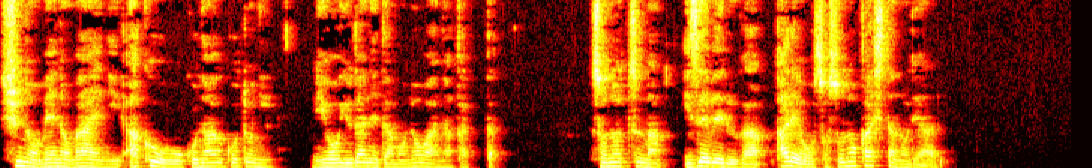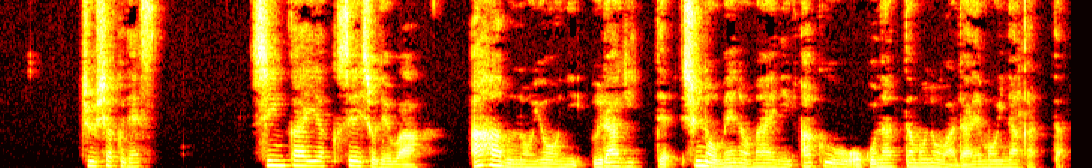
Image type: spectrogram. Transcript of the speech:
主の目の前に悪を行うことに身を委ねた者はなかった。その妻イゼベルが彼をそそのかしたのである。注釈です。新海訳聖書では、アハブのように裏切って主の目の前に悪を行った者は誰もいなかった。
